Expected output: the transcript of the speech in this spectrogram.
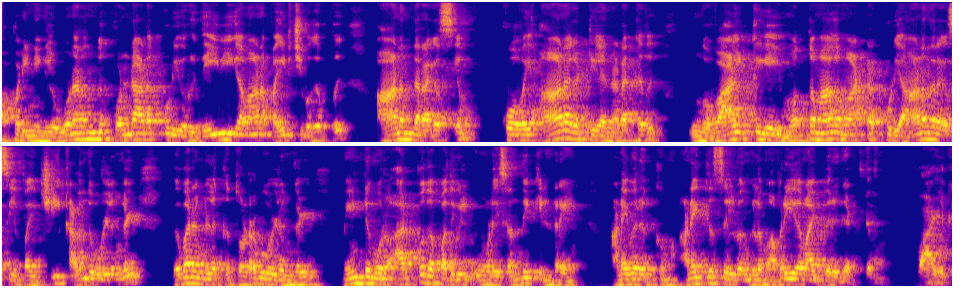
அப்படி நீங்கள் உணர்ந்து கொண்டாடக்கூடிய ஒரு தெய்வீகமான பயிற்சி வகுப்பு ஆனந்த ரகசியம் கோவை ஆனகட்டியில் நடக்குது. உங்கள் வாழ்க்கையை மொத்தமாக மாற்றக்கூடிய ஆனந்த ரகசிய பயிற்சியில் கலந்து கொள்ளுங்கள் விவரங்களுக்கு தொடர்பு கொள்ளுங்கள். மீண்டும் ஒரு அற்புத பதிவில் உங்களை சந்திக்கின்றேன். அனைவருக்கும் அனைத்து செல்வங்களும் அபரீதமாய் பெருகட்டும். வாழ்க.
